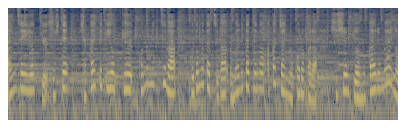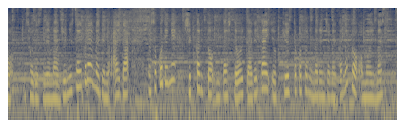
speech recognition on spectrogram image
安全欲求、そして社会的欲求、この3つは子どもたちが生まれたての赤ちゃんの頃から思春期を迎える前の、そうですね、まあ12歳ぐらいまでの間、まあ、そこでね、しっかりと満たしておいてあげたい欲求ってことになるんじゃないかなと思います。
